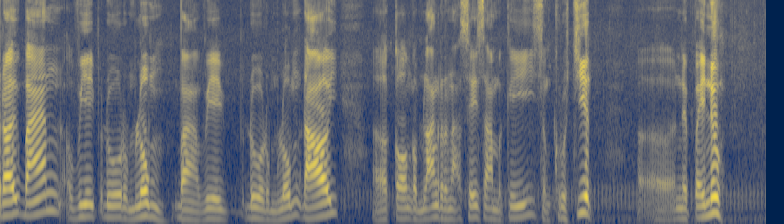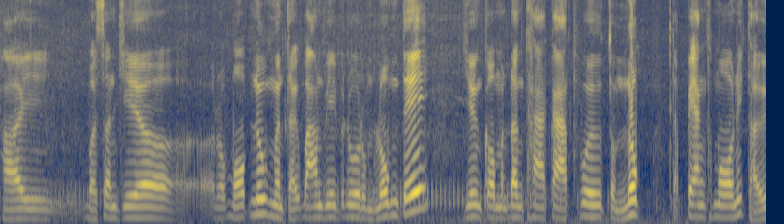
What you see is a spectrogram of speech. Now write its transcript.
ត្រូវបានវាយផ្ដួលរំលំ បាទវាយផ្ដួលរំលំដោយកងកម្លាំងរណសេរីសាមគ្គីសង្គ្រោះជាតិ នៅពេលនោះហើយបើសិនជារបបនោះមិនត្រូវបានវាយផ្ដួលរំលំទេ យើងក៏មិនដឹងថាការធ្វើទំនប់តាពាំងថ្មនេះត្រូវ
